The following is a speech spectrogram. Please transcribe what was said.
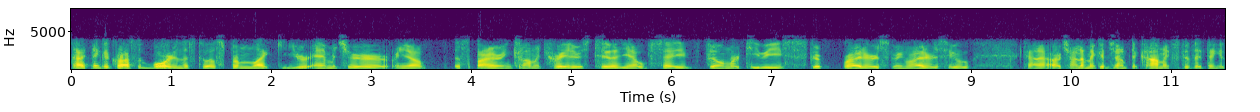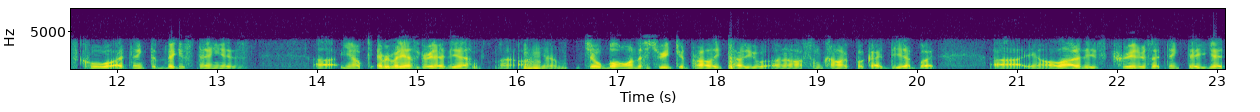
I think across the board, and this goes from like your amateur, you know, aspiring comic creators to you know, say film or TV script writers, screenwriters who kind of are trying to make a jump to comics because they think it's cool. I think the biggest thing is uh, you know, everybody has a great idea. Uh, mm-hmm. You know, Joe Blow on the street could probably tell you an awesome comic book idea, but uh, you know, a lot of these creators, I think they get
